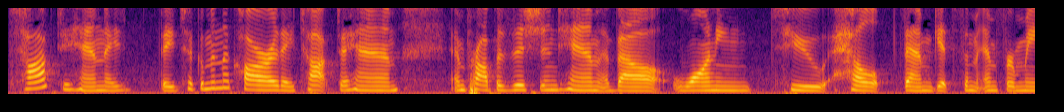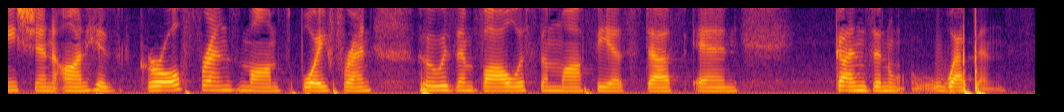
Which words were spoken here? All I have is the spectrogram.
talked to him. They they took him in the car, they talked to him and propositioned him about wanting to help them get some information on his girlfriend's mom's boyfriend who was involved with some mafia stuff and guns and weapons.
